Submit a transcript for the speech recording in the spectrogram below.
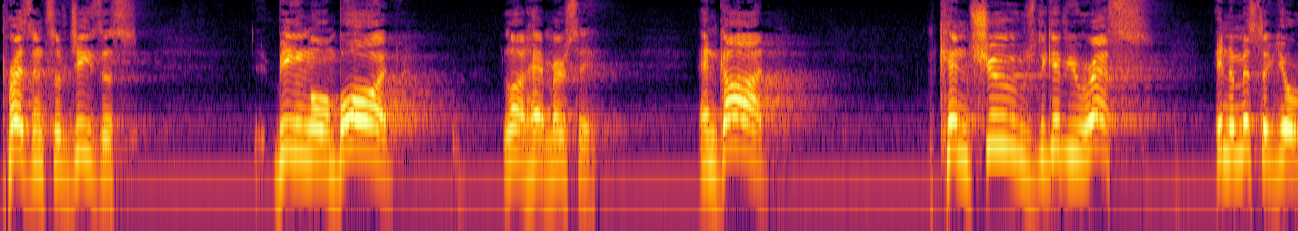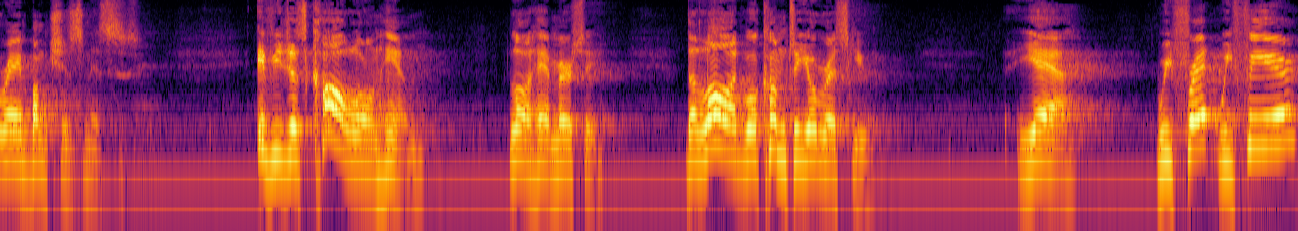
presence of Jesus being on board, Lord have mercy. And God can choose to give you rest in the midst of your rambunctiousness. If you just call on Him, Lord have mercy. The Lord will come to your rescue. Yeah. We fret, we fear,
